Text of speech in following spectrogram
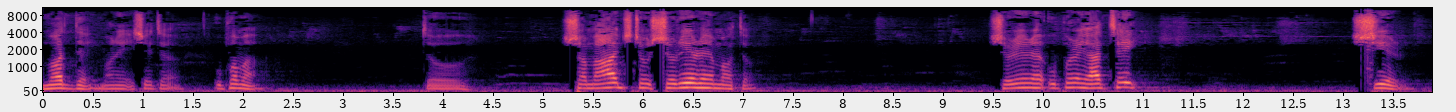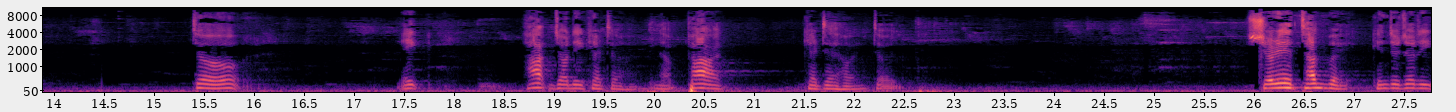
মধ্যে মানে সেটা উপমা। তো সমাজ তো শরীরের মতো। শরীরের উপরে আছে শির। তো এক হাত যদি খেতে হয়, না, পা খেতে হয়, তো শরীর থাকবে। কিন্তু যদি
